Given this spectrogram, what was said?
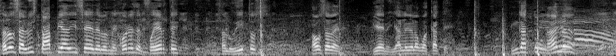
Saludos a Luis Tapia, dice, de los mejores del fuerte. Saluditos. Vamos a ver. Viene, ya le dio el aguacate. Venga tu nana.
